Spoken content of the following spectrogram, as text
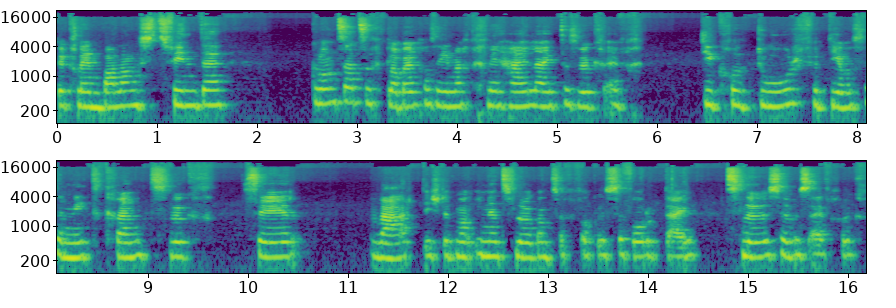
dort eine Balance zu finden. Grundsätzlich glaube ich, also ich möchte ein bisschen highlighten, dass wirklich einfach die Kultur, für die, die es nicht können, wirklich sehr wert ist, dort mal reinzuschauen und sich von gewissen Vorurteilen zu lösen, weil es einfach wirklich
